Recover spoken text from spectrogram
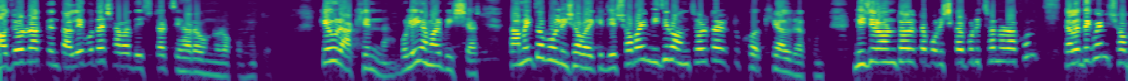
নজর রাখতেন, তাহলে বোধহয় সারা দেশটার চেহারা অন্যরকম হতো। কেউ রাখেন না বলেই আমার বিশ্বাস। তা আমি তো বলি সবাইকে যে সবাই নিজের অঞ্চলটা একটু খেয়াল রাখুন। নিজের অঞ্চলটা পরিষ্কার পরিচ্ছন্ন রাখুন তাহলে দেখবেন সব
